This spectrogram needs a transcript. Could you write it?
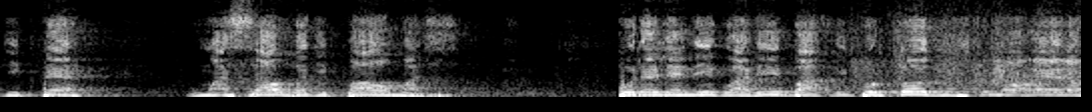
de pé, uma salva de palmas por Eleni Guariba e por todos que morreram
